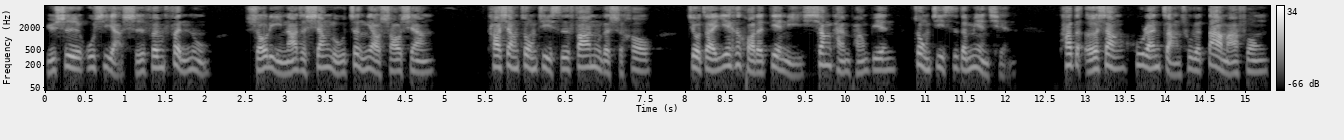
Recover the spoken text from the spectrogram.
于是乌西雅十分愤怒，手里拿着香炉，正要烧香。他向众祭司发怒的时候，就在耶和华的殿里香坛旁边众祭司的面前，他的额上忽然长出了大麻风。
